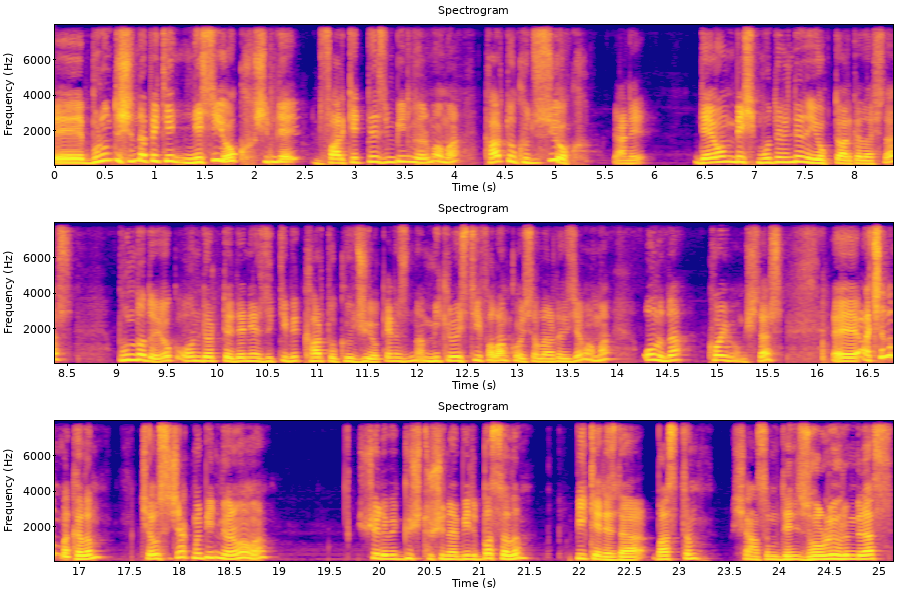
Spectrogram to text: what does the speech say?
Ee, bunun dışında peki nesi yok? Şimdi fark ettiniz mi bilmiyorum ama kart okuyucusu yok. Yani D15 modelinde de yoktu arkadaşlar. Bunda da yok. 14'te de ne yazık ki bir kart okuyucu yok. En azından micro SD falan koysalar diyeceğim ama onu da koymamışlar. Ee, açalım bakalım. Çalışacak mı bilmiyorum ama şöyle bir güç tuşuna bir basalım. Bir kere daha bastım. Şansımı zorluyorum biraz.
